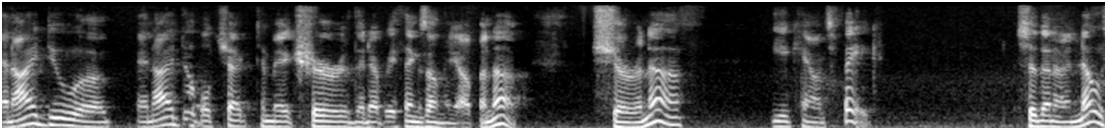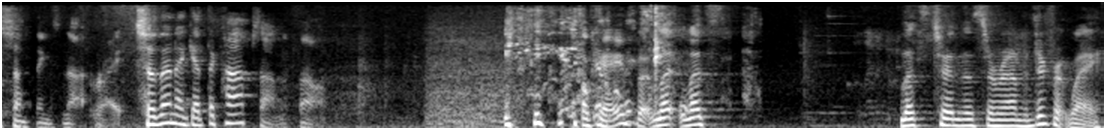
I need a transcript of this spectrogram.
and I do a and I double check to make sure that everything's on the up and up. Sure enough, the account's fake. So then I know something's not right. So then I get the cops on the phone. Okay, but let, let's let's turn this around a different way.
